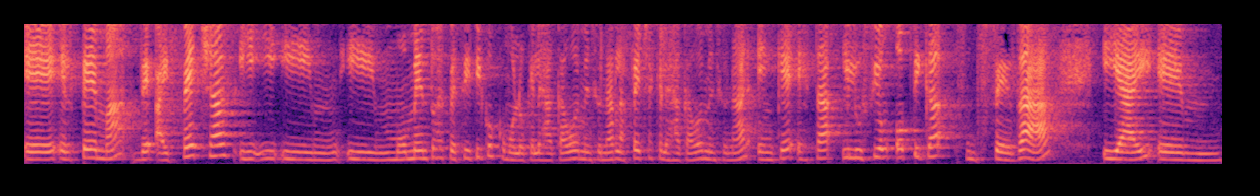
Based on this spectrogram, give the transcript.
eh, el tema de hay fechas y, momentos específicos como lo que les acabo de mencionar, las fechas que les acabo de mencionar, en que esta ilusión óptica se da y hay, em,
